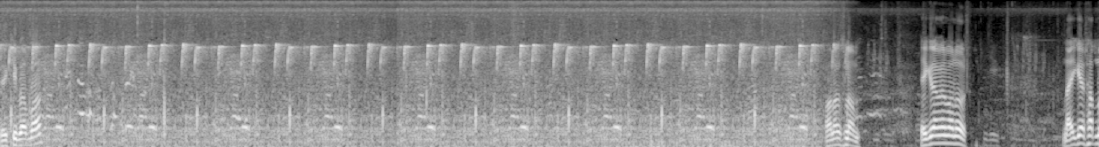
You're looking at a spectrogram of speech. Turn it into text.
দেখি বাবা। ভালো আসলাম এই গ্রামের মানুষ? নায়িকা স্বপ্ন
